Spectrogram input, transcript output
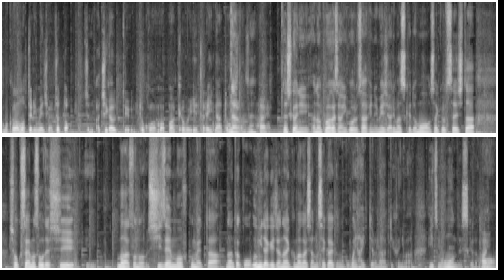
僕が持ってるイメージがちょっとち違うっていうところが、ままあ、今日言えたらいいなと思ってたんです。なるほはい。確かにあの熊谷さんイコールサーフィンのイメージありますけどもさっきお伝えした植栽もそうですしまあその自然も含めたなんかこう海だけじゃない熊谷さんの世界観がここに入ってるなっていうふうにはいつも思うんですけども、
